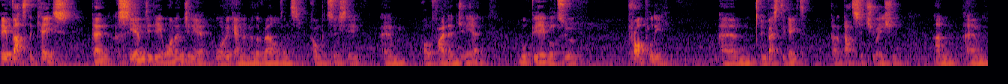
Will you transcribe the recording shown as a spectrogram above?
If that's the case, then a CMDD1 engineer or again another relevant competency um, qualified engineer will be able to properly um, investigate that, that situation and um,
